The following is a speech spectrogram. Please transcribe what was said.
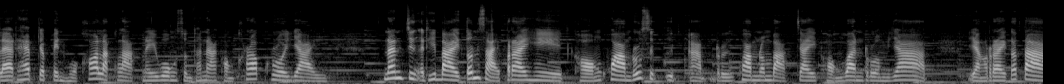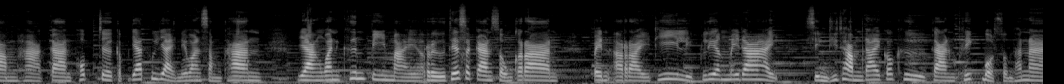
และแทบจะเป็นหัวข้อหลักๆ ในวงสนทนาของครอบครัวใหญ่ นั่นจึงอธิบายต้นสายปลายเหตุของความรู้สึกอึดอัด หรือความลำบากใจของวันรวมญาติ อย่างไรก็ตามหากการพบเจอกับญาติผู้ใหญ่ในวันสำคัญ อย่างวันขึ้นปีใหม่ หรือเทศกาลสงกรานต์เป็นอะไรที่หลีกเลี่ยงไม่ได้ สิ่งที่ทำได้ก็คือการพลิกบทสนทนา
